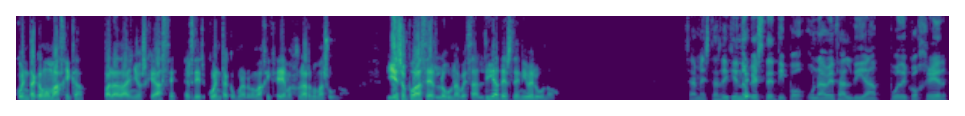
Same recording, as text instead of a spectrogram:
cuenta como mágica para daños que hace. Es decir, cuenta como un arma mágica y además un arma más uno. Y eso puede hacerlo una vez al día desde nivel 1. O sea, ¿me estás diciendo que este tipo una vez al día puede coger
